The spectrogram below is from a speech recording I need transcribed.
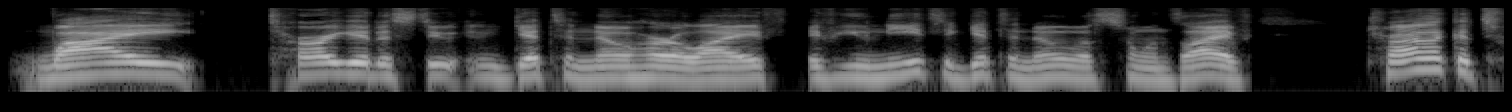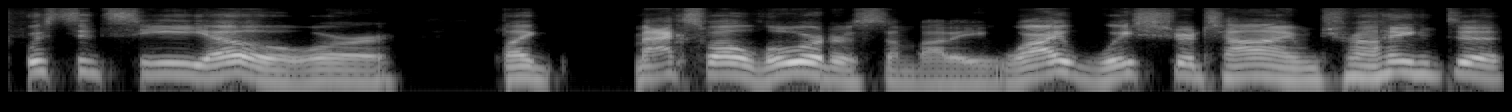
Why target a student, get to know her life? If you need to get to know someone's life, try like a twisted CEO or like Maxwell Lord or somebody. Why waste your time trying to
